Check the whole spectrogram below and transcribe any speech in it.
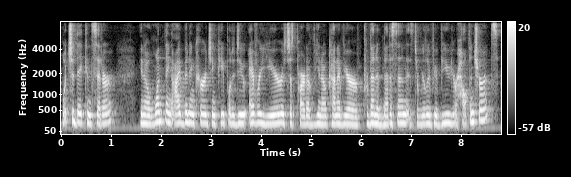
what should they consider? You know one thing i've been encouraging people to do every year is just part of you know kind of your preventive medicine is to really review your health insurance.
